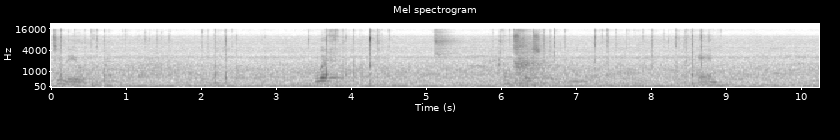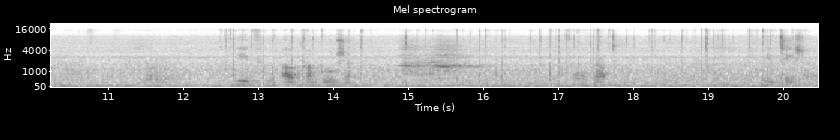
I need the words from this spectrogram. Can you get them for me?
Continue with translation and a conclusion for that mutation.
